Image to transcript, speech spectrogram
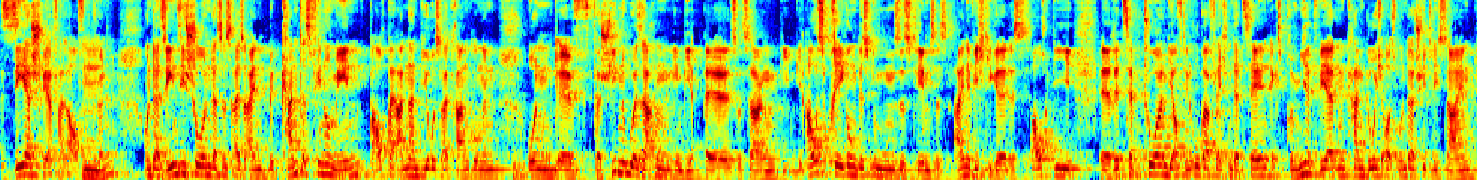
sehr schwer verlaufen mhm. können. Und da sehen Sie schon, das ist also ein bekanntes Phänomen, auch bei anderen Viruserkrankungen und äh, verschiedene Ursachen, eben die äh, sozusagen die, die Ausprägung des Immunsystems ist eine wichtige, ist auch die äh, Rezeptoren, die auf den Oberflächen der Zellen exprimiert werden, kann durchaus unterschiedlich sein.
